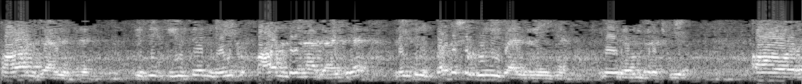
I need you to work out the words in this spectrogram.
فال جائز ہے۔ کسی چیز سے نیک فال لینا جائز ہے، لیکن بد شگونی جائز نہیں ہے۔ یہ دھیان میں رکھیے۔ اور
